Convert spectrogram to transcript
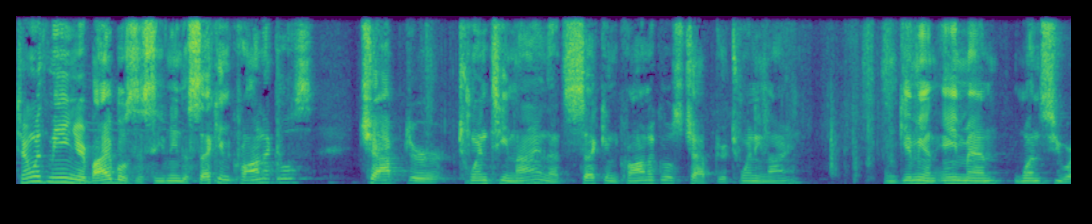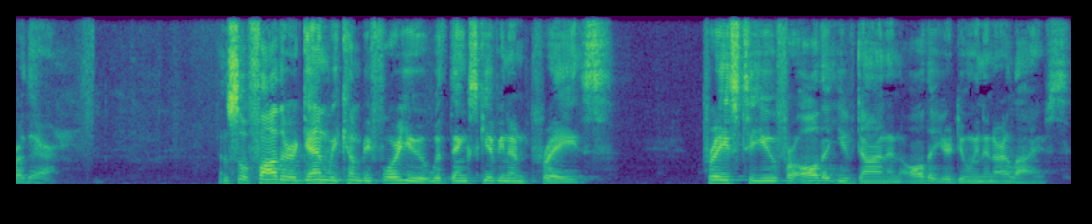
Turn with me in your Bibles this evening to Second Chronicles chapter 29. That's Second Chronicles chapter 29. And give me an amen once you are there. And so, Father, again, we come before you with thanksgiving and praise. Praise to you for all that you've done and all that you're doing in our lives.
